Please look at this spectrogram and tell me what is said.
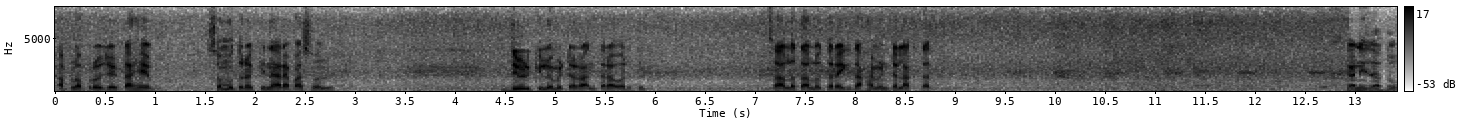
आपला प्रोजेक्ट आहे समुद्र किनाऱ्यापासून दीड किलोमीटर अंतरावरती. चालत आलो तर एक दहा मिनटं लागतात. ठिकाणी जातो.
